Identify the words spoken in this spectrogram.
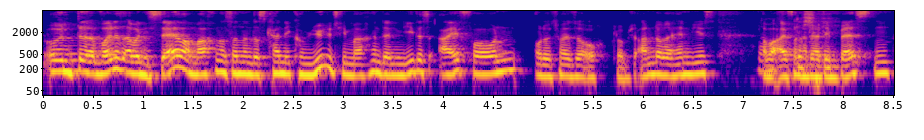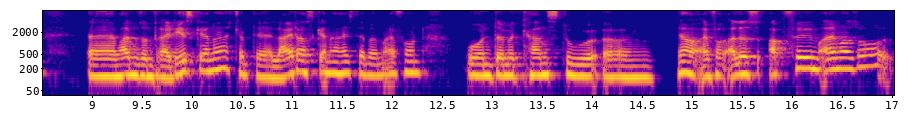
Und äh, wollen das aber nicht selber machen, sondern das kann die Community machen, denn jedes iPhone oder beziehungsweise auch, glaube ich, andere Handys, aber iPhone hat ja den besten, äh, hat so einen 3D-Scanner. Ich glaube, der LiDAR-Scanner heißt der beim iPhone. Und damit kannst du ähm, ja einfach alles abfilmen einmal so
